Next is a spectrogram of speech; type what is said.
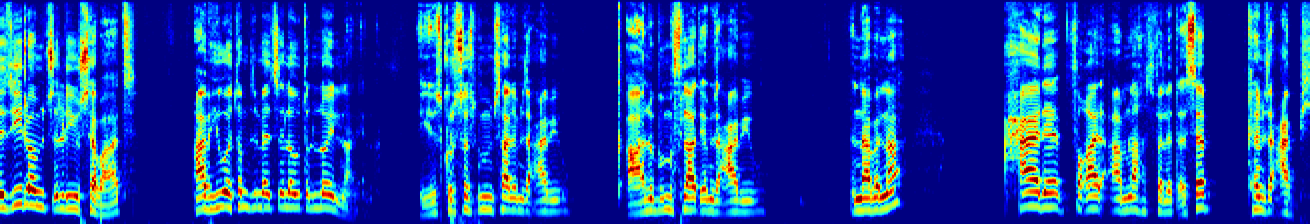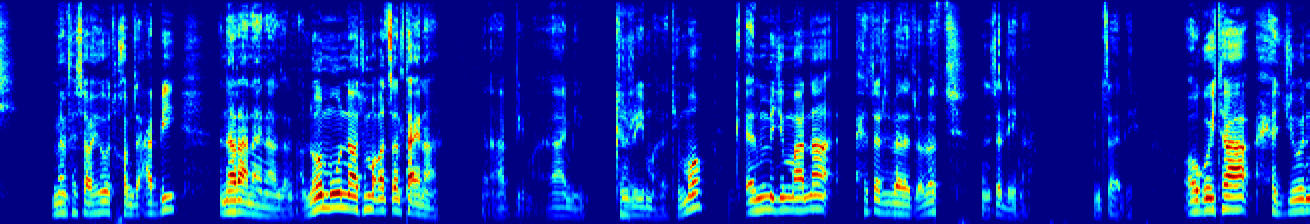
እዚ ኢሎም ዝጽልዩ ሰባት ኣብ ህይወቶም ዝመጽእ ለውጢ ኣሎ ኢልና ነርና። ኢየሱስ ክርስቶስ ብምሳሌ እዮም ዝዓብዩ። ቃሉ ብምፍላጥ እዮም ዝዓብዩ እናበልና ሓደ ፍቓድ ኣምላኽ ዝፈለጠ ሰብ ከም ዝዓቢ መንፈሳዊ ህይወቱ ከም ዝዓቢ እናረኣና ኢና ዘለና ሎሚ እውን ናቱ መቐፀልታ ኢና ክንዓቢ ኣሚን ክንርኢ ማለት እዩ እሞ ቅድሚ ምጅማርና ሕፅር ዝበለ ፀሎት ንፅሊ ኢና ንፀሊ ኦ ጎይታ ሕጂ እውን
